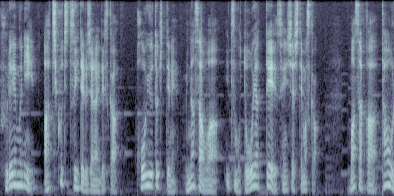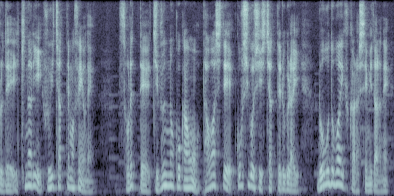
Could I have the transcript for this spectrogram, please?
フレームにあちこちついてるじゃないですか。こういう時ってね皆さんはいつもどうやって洗車してますか？まさかタオルでいきなり拭いちゃってませんよね。それって自分の股間をたわしてゴシゴシしちゃってるぐらいロードバイクからしてみたらね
